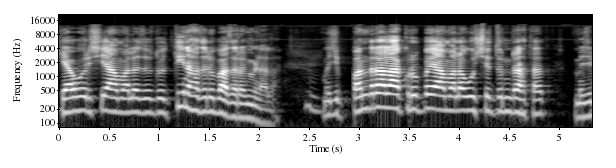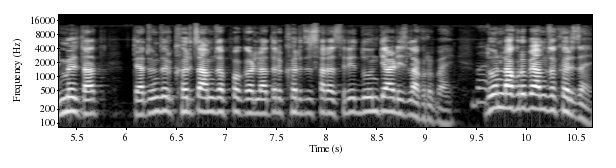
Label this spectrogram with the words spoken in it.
ह्या वर्षी आम्हाला जवळजवळ तीन हजार रुपये बाजारावर मिळाला. म्हणजे पंधरा लाख रुपये आम्हाला ऊस राहतात म्हणजे मिळतात. त्यातून जर खर्च आमचा पकडला तर खर्च सरासरी दोन ते अडीच लाख रुपये आहे. दोन लाख रुपये आमचा खर्च आहे.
